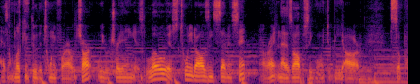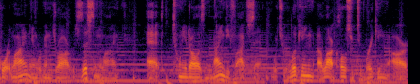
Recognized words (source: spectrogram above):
As I'm looking through the 24 hour chart, we were trading as low as $20.07, all right, and that is obviously going to be our support line and we're going to draw a resistance line at $20.95 which we're looking a lot closer to breaking our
